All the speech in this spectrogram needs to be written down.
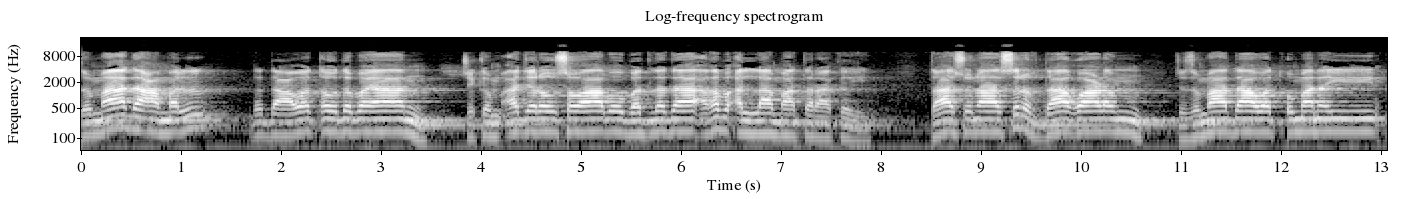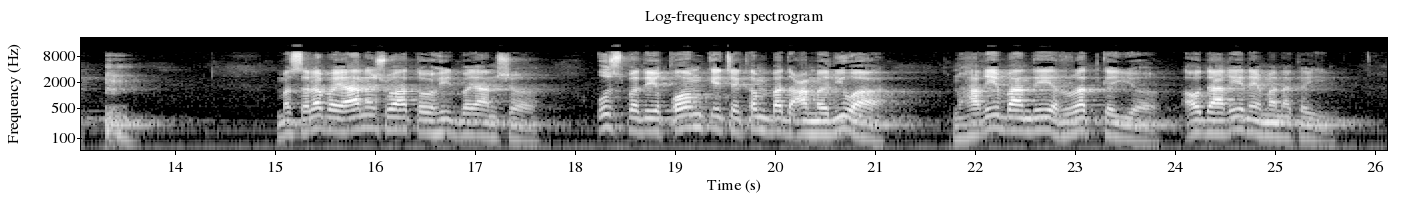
زما د عمل د دعوت او د بیان چې کوم اجر او ثواب او بدله ده هغه به الله ماته راکوي تاسو نه صرف دا غواړم چې زما دعوت ومنئ مسله بیان شو توحید بیان شو اوس په دې قوم کې چې کوم بد عملی وا نو هغه باندې رد کوي او داغه نه منع کوي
